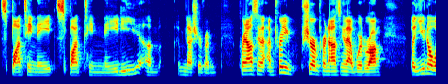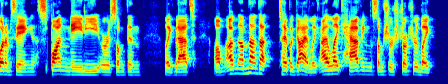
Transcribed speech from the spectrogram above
spontaneity. Spontaneity. Um, I'm not sure if I'm pronouncing that. I'm pretty sure I'm pronouncing that word wrong, but you know what I'm saying. Spontaneity or something like that. Um, I'm, I'm not that type of guy. Like I like having some sort of structure. Like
